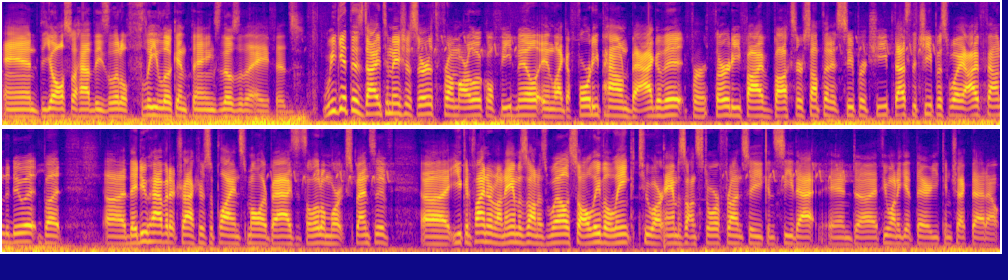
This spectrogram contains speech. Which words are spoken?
and you also have these little flea looking things. Those are the aphids. We get this diatomaceous earth from our local feed mill in like a 40 pound bag of it for 35 bucks or something. It's super cheap. That's the cheapest way i've found to do it but uh, they do have it at tractor supply in smaller bags. It's a little more expensive uh, you can find it on Amazon as well, so I'll leave a link to our Amazon storefront so you can see that. And uh, if you want to get there, you can check that out.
